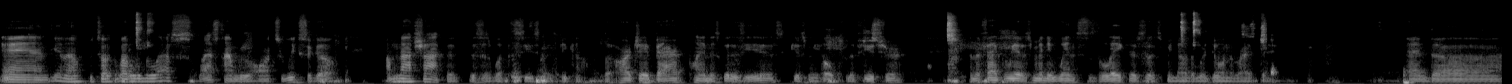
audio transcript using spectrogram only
And you know, we talked about a little bit last last time we were on two weeks ago. I'm not shocked that this is what the season has become. But RJ Barrett playing as good as he is gives me hope for the future. And the fact that we have as many wins as the Lakers lets me know that we're doing the right thing. And uh,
